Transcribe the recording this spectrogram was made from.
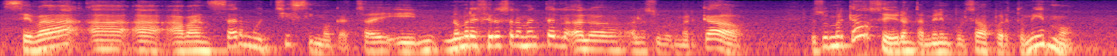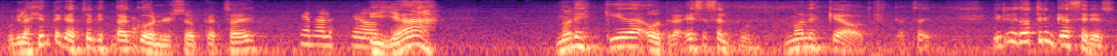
se va a, avanzar muchísimo, ¿cachai? Y no me refiero solamente a, los supermercados. Los supermercados se vieron también impulsados por esto mismo, porque la gente cachó que está Corner Shop, ¿cachai? Y ya, no les queda otra, ese es el punto, no les queda otra, ¿cachai? Yo creo que todos tienen que hacer eso.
